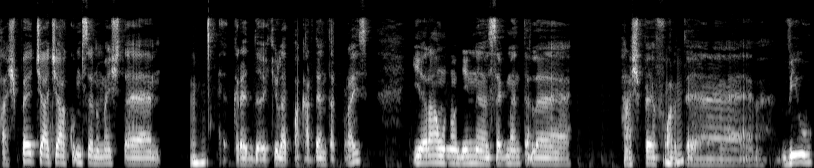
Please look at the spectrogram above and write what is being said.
HP, ceea ce acum se numește, uh-huh. cred, Hewlett Packard Enterprise. Era unul din segmentele HP uh-huh. foarte viu,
